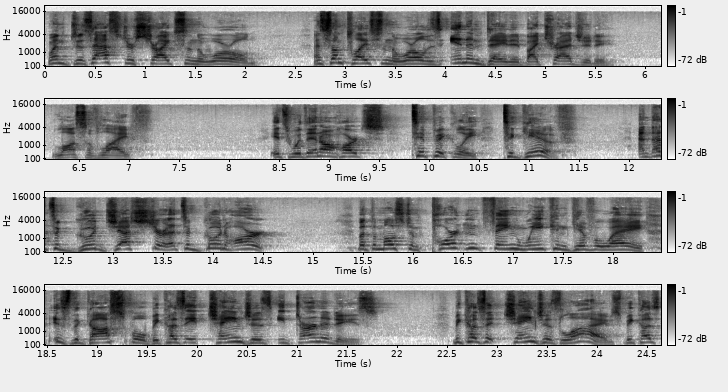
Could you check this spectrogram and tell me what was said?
When disaster strikes in the world, and some place in the world is inundated by tragedy, loss of life, it's within our hearts typically to give. And that's a good gesture, that's a good heart. But the most important thing we can give away is the gospel because it changes eternities because it changes lives, because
